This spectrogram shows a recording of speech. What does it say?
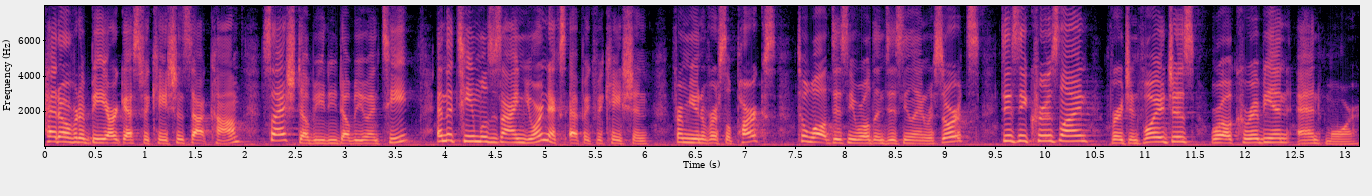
Head over to beourguestvacations.com slash WDWNT and the team will design your next epic vacation from Universal Parks to Walt Disney World and Disneyland Resorts, Disney Cruise Line, Virgin Voyages, Royal Caribbean, and more.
